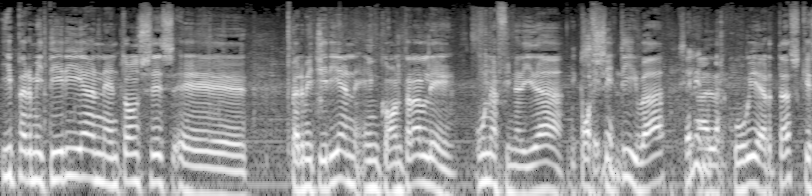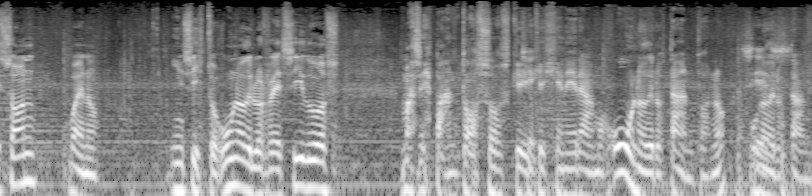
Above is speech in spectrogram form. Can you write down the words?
y permitirían entonces eh, permitirían encontrarle una finalidad Excelente, positiva excelente. a las cubiertas que son, bueno, insisto, uno de los residuos más espantosos que, Sí. que generamos. Uno de los tantos, ¿no? Así uno de los tantos.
